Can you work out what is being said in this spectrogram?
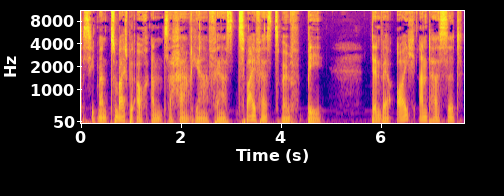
das sieht man zum Beispiel auch an Zacharia Vers 2, Vers 12b. Denn wer euch antastet,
